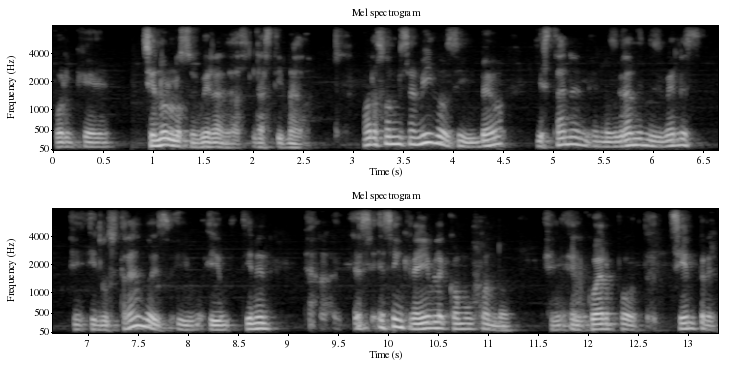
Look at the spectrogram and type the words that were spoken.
porque si no los hubiera lastimado. Ahora son mis amigos y veo y están en, los grandes niveles ilustrando y, tienen... Es, increíble cómo cuando el, cuerpo siempre,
